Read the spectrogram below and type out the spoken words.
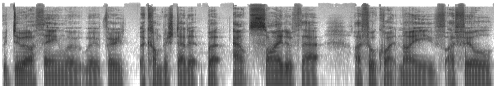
We do our thing. We're, we're very accomplished at it. But outside of that, I feel quite naive. I feel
